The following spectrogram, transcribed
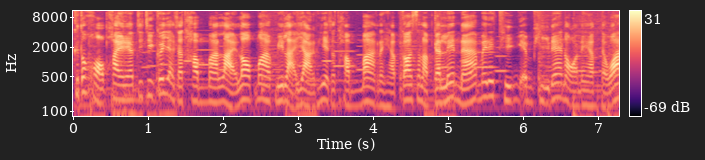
คือต้องขออภัยนะครับจริงๆก็อยากจะทำมาหลายรอบมากมีหลายอย่างที่อยากจะทำมากนะครับก็สลับกันเล่นนะ ไม่ได้ทิ้ง MP แน่นอนนะครับแต่ว่า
